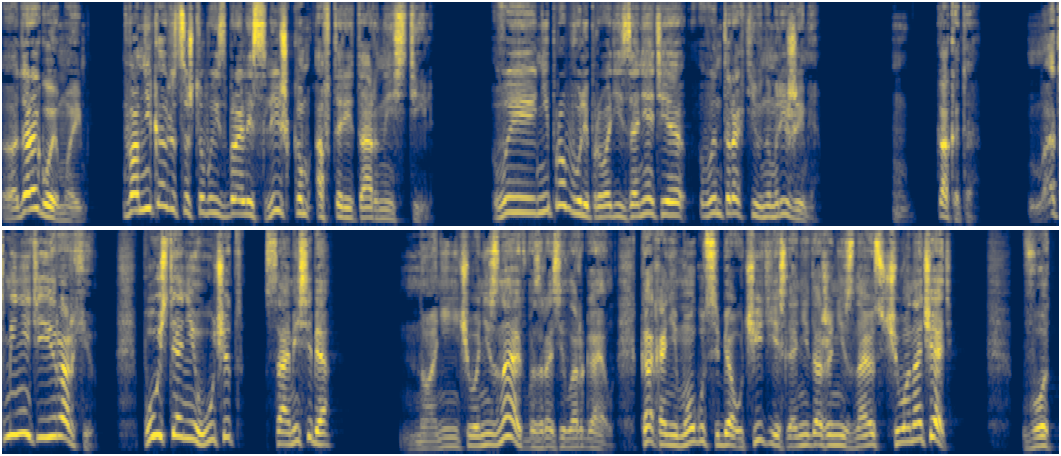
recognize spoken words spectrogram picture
Дорогой мой, вам не кажется, что вы избрали слишком авторитарный стиль? Вы не пробовали проводить занятия в интерактивном режиме? Как это? Отмените иерархию. Пусть они учат сами себя. Но они ничего не знают, возразил Аргайл. Как они могут себя учить, если они даже не знают, с чего начать? Вот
